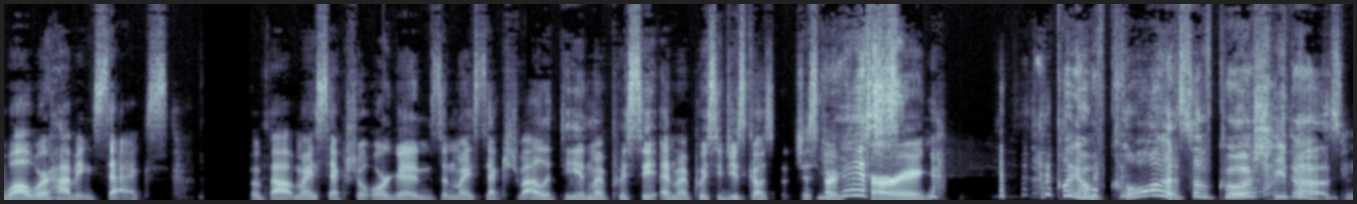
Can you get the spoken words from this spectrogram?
while we're having sex about my sexual organs and my sexuality and my pussy, and my pussy just goes just starts yes. purring. exactly. Of course. Of course she does.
